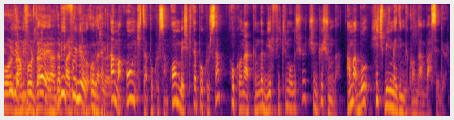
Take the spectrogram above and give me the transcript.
Oradan buradan evet, herhalde bir farklı flu farklı olarak. açılar. Ama 10 kitap okursam, 15 kitap okursam o konu hakkında bir fikrim oluşuyor. Çünkü şundan. Ama bu hiç bilmediğim bir konudan bahsediyorum.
